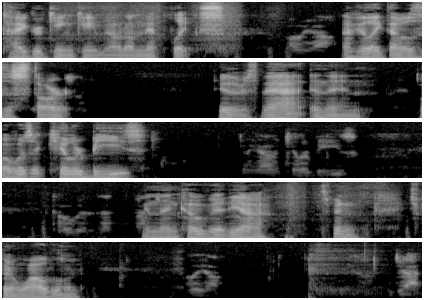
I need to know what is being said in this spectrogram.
Tiger King came out on Netflix. Oh yeah. I feel like that was the start. Yeah, there was that, and then what was it? Killer Bees, killer bees, COVID, and, and then COVID. Yeah, it's been it's been a wild one. Oh yeah. Jack,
